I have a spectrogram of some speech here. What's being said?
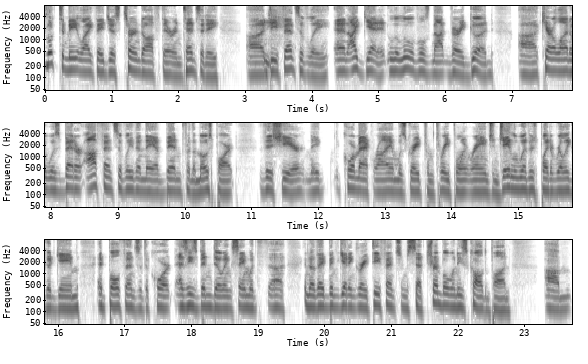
looked to me like they just turned off their intensity uh, defensively, and I get it. Louisville's not very good. Uh, Carolina was better offensively than they have been for the most part this year. They, Cormac Ryan was great from three point range, and Jae'Lyn Withers played a really good game at both ends of the court, as he's been doing. Same with, uh, you know, they've been getting great defense from Seth Trimble when he's called upon. Um,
